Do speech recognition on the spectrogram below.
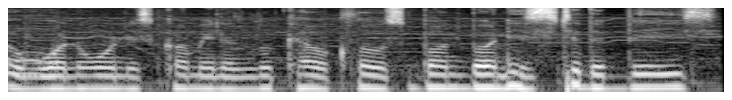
a one horn is coming and look how close Bun Bun is to the base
